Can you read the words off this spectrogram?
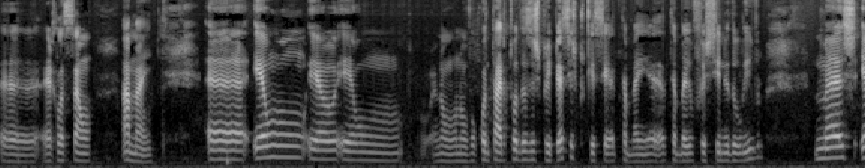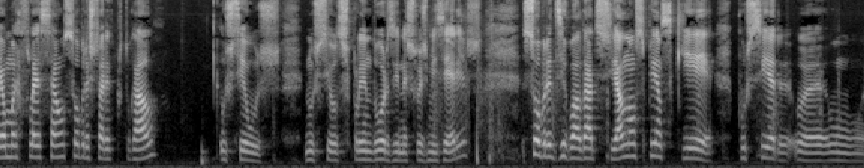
uh, em relação à mãe. Uh, é um. É, é um não, não, vou contar todas as peripécias, porque esse é também, é também o fascínio do livro, mas é uma reflexão sobre a história de Portugal, os seus, nos seus esplendores e nas suas misérias. Sobre a desigualdade social, não se pense que é por ser uh, um,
